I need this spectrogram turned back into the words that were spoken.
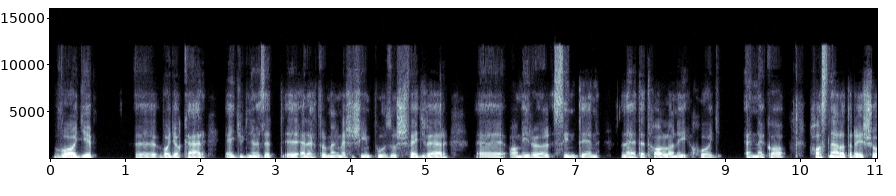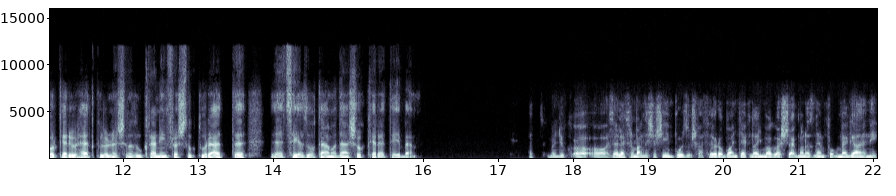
vagy, vagy akár egy úgynevezett elektromágneses impulzus fegyver, amiről szintén lehetett hallani, hogy ennek a használatra is sor kerülhet, különösen az ukrán infrastruktúrát célzó támadások keretében. Hát mondjuk az elektromágneses impulzus, ha fölrobbantják nagy magasságban, az nem fog megállni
